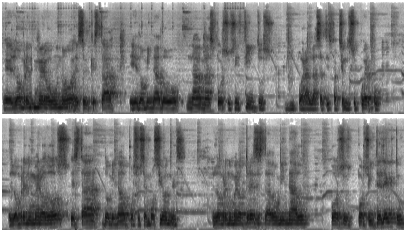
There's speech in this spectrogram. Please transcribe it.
El hombre número uno es el que está eh, dominado nada más por sus instintos, y para la satisfacción de su cuerpo. El hombre número dos está dominado por sus emociones. El hombre número tres está dominado por su, por su intelecto.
